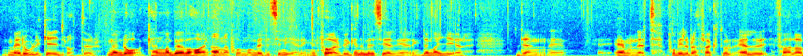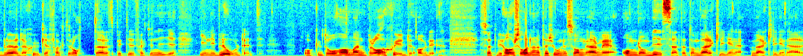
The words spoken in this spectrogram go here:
med olika idrotter. Men då kan man behöva ha en annan form av medicinering, en förebyggande medicinering där man ger den eh, ämnet von Willebrands faktor eller i fall av blödarsjuka faktor 8 respektive faktor 9 in i blodet. Och då har man bra skydd av det. Så att vi har sådana personer som är med om de visat att de verkligen, verkligen är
